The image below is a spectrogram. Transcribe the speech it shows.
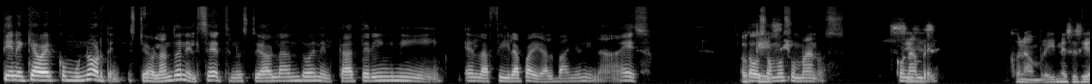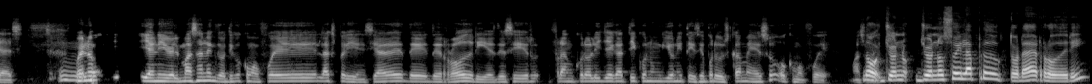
tiene que haber como un orden. Estoy hablando en el set, no estoy hablando en el catering ni en la fila para ir al baño ni nada de eso. Todos somos humanos, con hambre. Con hambre y necesidades. Bueno, y a nivel más anecdótico, ¿cómo fue la experiencia de, de, Rodri? Es decir, ¿Franco Loli llega a ti con un guion y te dice, produzcame eso? ¿O cómo fue? no, yo no, yo no soy la productora de Rodri.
